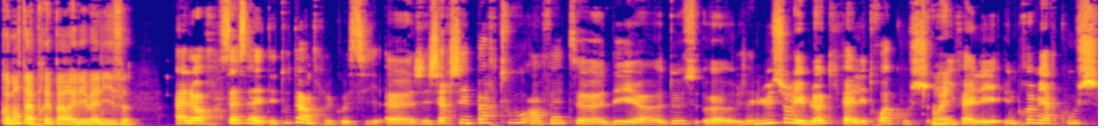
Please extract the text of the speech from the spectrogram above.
Comment t'as préparé les valises? Alors, ça, ça a été tout un truc aussi. Euh, j'ai cherché partout, en fait, euh, des, euh, j'ai lu sur les blogs qu'il fallait trois couches. Il fallait une première couche,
